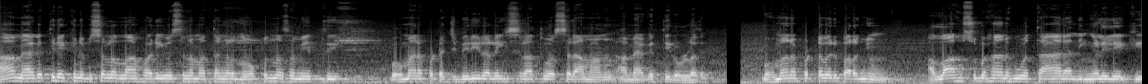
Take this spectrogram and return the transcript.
ആ മേഘത്തിലേക്ക് നബി സല്ലാഹു അലൈഹി വസ്ലമ തങ്ങൾ നോക്കുന്ന സമയത്ത് ബഹുമാനപ്പെട്ട ജിബിരിൽ അലൈഹി സ്വലാത്തു വസ്സലാമാണ് ആ മേഘത്തിലുള്ളത്. ബഹുമാനപ്പെട്ടവർ പറഞ്ഞു അള്ളാഹു സുബാനുഹുവ താര നിങ്ങളിലേക്ക്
